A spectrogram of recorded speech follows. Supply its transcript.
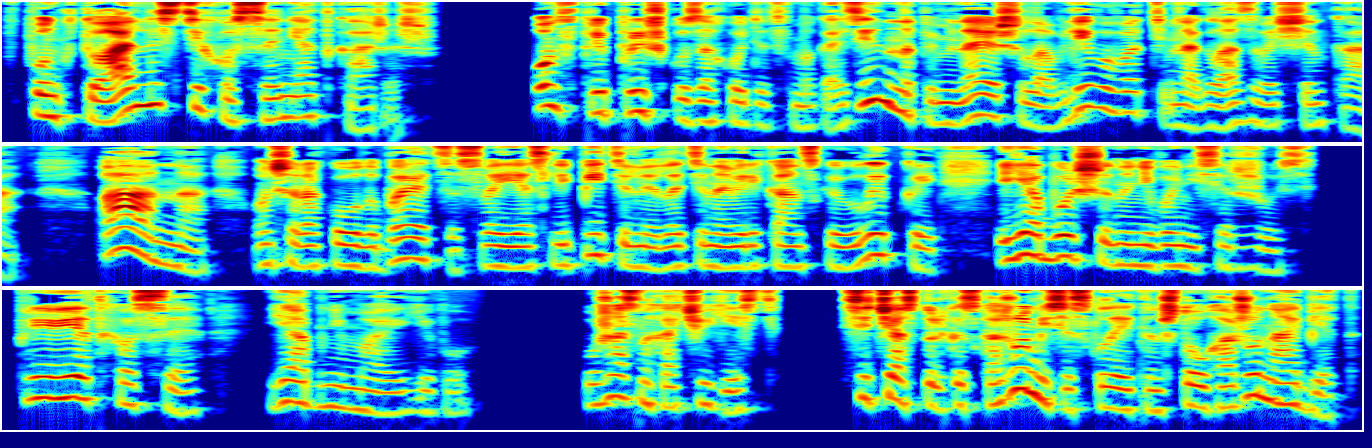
В пунктуальности Хосе не откажешь. Он в припрыжку заходит в магазин, напоминая шаловливого темноглазого щенка. «Анна!» — он широко улыбается своей ослепительной латиноамериканской улыбкой, и я больше на него не сержусь. «Привет, Хосе!» Я обнимаю его. «Ужасно хочу есть. Сейчас только скажу, миссис Клейтон, что ухожу на обед».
